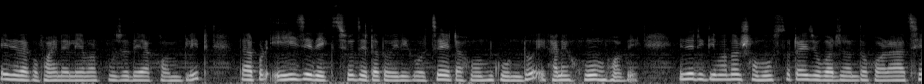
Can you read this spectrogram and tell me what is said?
এই যে দেখো ফাইনালি আমার পুজো দেওয়া কমপ্লিট তারপর এই যে দেখছ, যেটা তৈরি করছে, এটা হোম কুণ্ড। এখানে হোম হবে। এই যে রীতিমতন সমস্তটাই যোগাড়যন্ত্র করা আছে।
